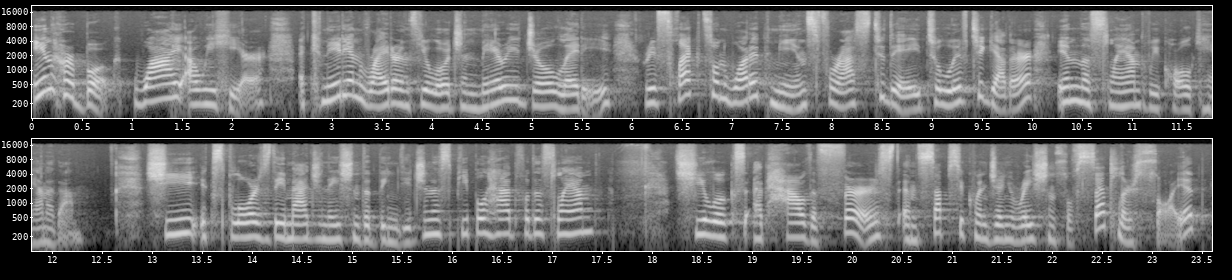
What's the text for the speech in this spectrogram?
In her book, Why Are We Here? A Canadian writer and theologian, Mary Jo Leddy, reflects on what it means for us today to live together in this land we call Canada. She explores the imagination that the indigenous people had for this land She looks at how the first and subsequent generations of settlers saw it.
